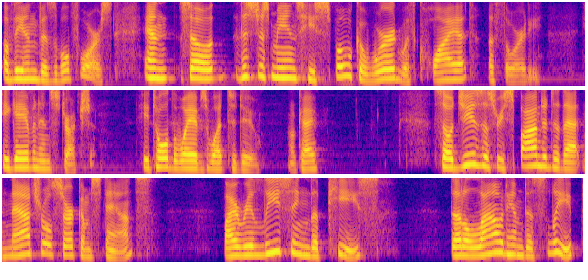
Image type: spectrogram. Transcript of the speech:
of the invisible force. And so this just means he spoke a word with quiet authority. He gave an instruction. He told the waves what to do okay so Jesus responded to that natural circumstance by releasing the peace that allowed him to sleep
